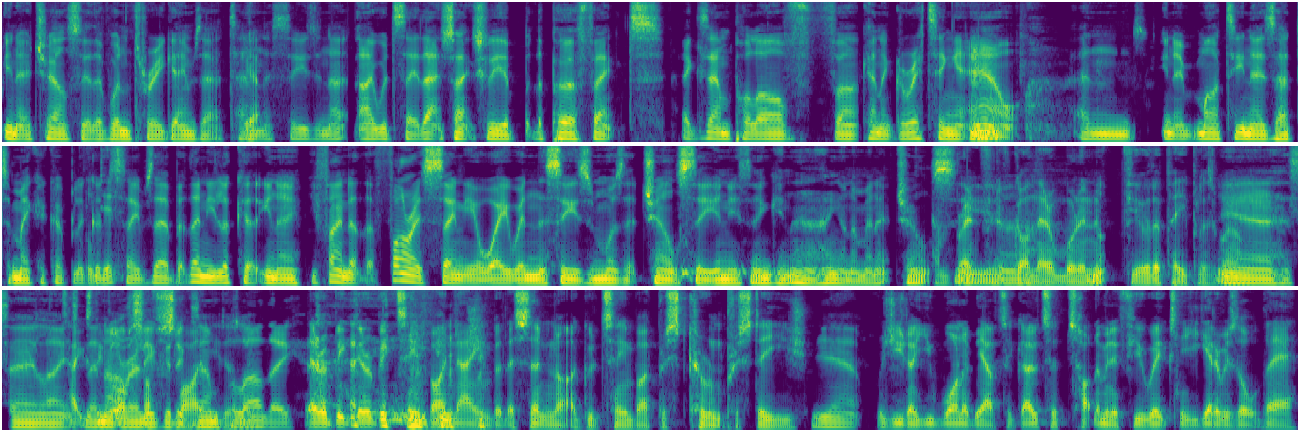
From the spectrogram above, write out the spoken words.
you know, Chelsea they've won three games out of ten Yeah. this season. I, I would say that's actually a, the perfect example of uh, kind of gritting it Mhm. out. And you know, Martinez had to make a couple of He good did. saves there. But then you look at you know, you find out that Forest's only away win the season was at Chelsea, and you're thinking, oh, hang on a minute, And Chelsea. Brentford have uh, gone there and won in a few other people as well. Yeah, so like they're the not really a good slightly, example, are they? They're a big, they're a big team by name, but they're certainly not a good team by pres- current prestige. Yeah. because you know you want to be able to go to Tottenham in a few weeks and you get a result there,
